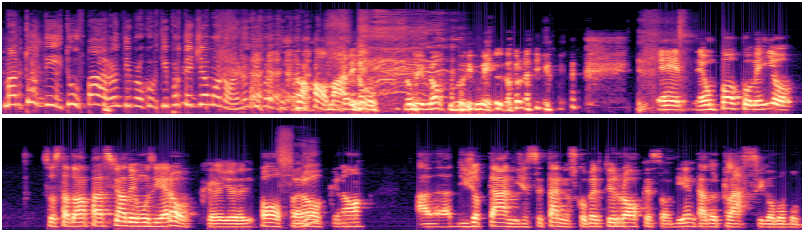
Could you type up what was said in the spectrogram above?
Ma tu di, tu parla, non ti preoccupare, ti proteggiamo noi, non ti preoccupare. no, ma io non mi preoccupo di quello. è, è, un po' come io sono stato un appassionato di musica rock, eh, pop, sì. rock, no? A 18 anni, 17 anni ho scoperto il rock e sono diventato il classico proprio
